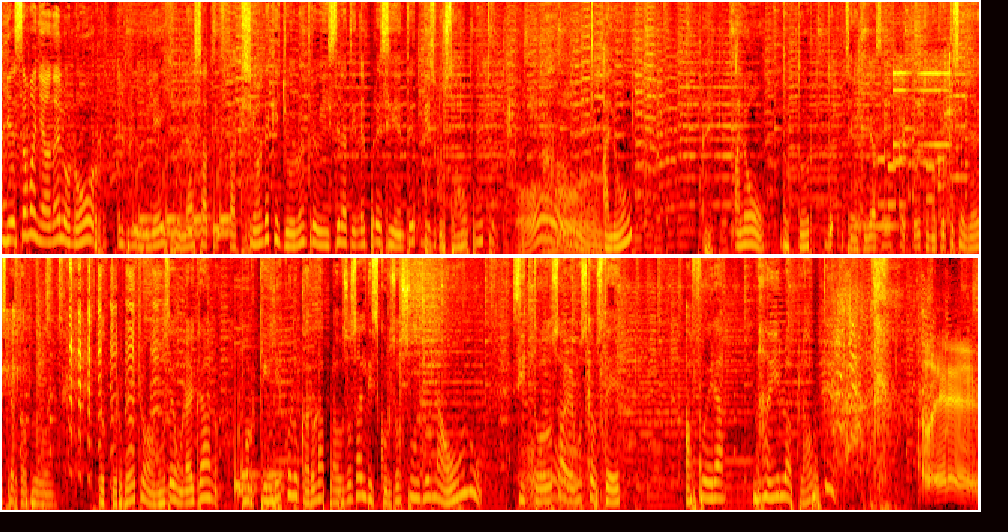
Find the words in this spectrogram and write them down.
Y esta mañana el honor, el privilegio, la satisfacción de que yo lo entreviste la tiene el presidente Disgustavo Petro. Oh. ¿Aló? ¿Aló? Doctor, do- ¿será que ya se despertó? Yo no creo que se haya despertado, pero bueno. Doctor Petro, vamos de una al grano. ¿Por qué le colocaron aplausos al discurso suyo en la ONU? Si todos sabemos que a usted afuera nadie lo aplaude. A ver, eh,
